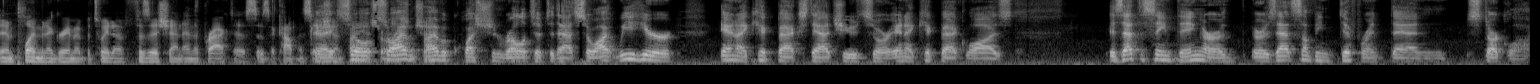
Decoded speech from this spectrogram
an employment agreement between a physician and the practice is a compensation Okay, so so I have. I have a question relative to that. So I we hear anti-kickback statutes or anti-kickback laws. Is that the same thing, or or is that something different than Stark Law?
